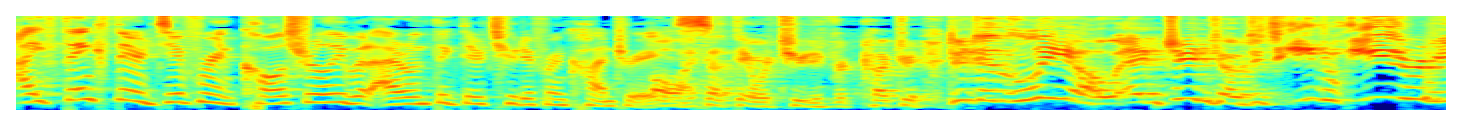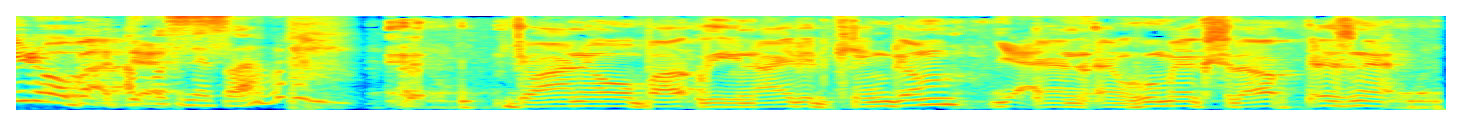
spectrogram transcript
I think they're different culturally, but I don't think they're two different countries. Oh, I thought they were two different countries. Did, did Leo and Jinjo, does either, either of you know about I'm this? looking this up. Do I know about the United Kingdom? Yes. And and who makes it up? Isn't it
